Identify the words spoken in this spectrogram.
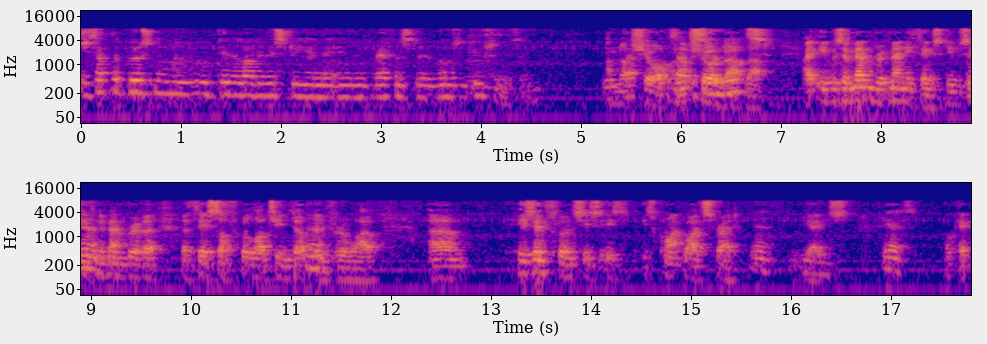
Is that the person who, who did a lot of history in, in reference to Rosicrucianism? I'm not that- sure. I'm not sure about that. I, he was a member of many things. He was Yeah. even a member of a, a Theosophical Lodge in Dublin Yeah. for a while. Um, his influence is, is, is quite widespread, Yeah. Yeats. Yes. Okay.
